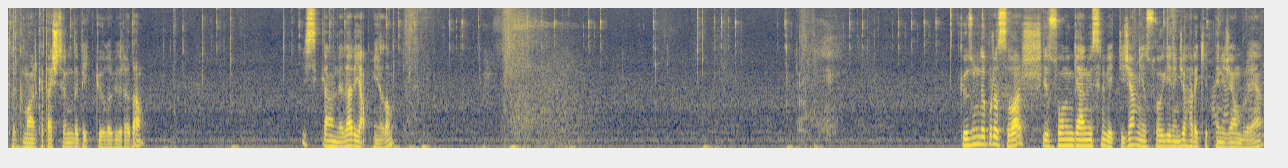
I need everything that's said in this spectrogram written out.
Takım arkadaşlarını da bekliyor olabilir adam. Riskli hamleler yapmayalım. Gözümde burası var. Yasuo'nun gelmesini bekleyeceğim. Yasuo gelince hareketleneceğim buraya.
